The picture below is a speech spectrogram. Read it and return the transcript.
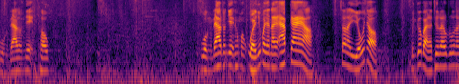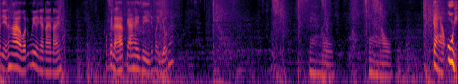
Cuồng đao cho nhện không? Cuồng đao cho nhện không bằng uể nhưng mà nhà này áp ca à? Sao này yếu nhở? Mình cơ bản là chưa ra ra nhện hai mà vẫn win được nhà này này. Không biết là áp ca hay gì nhưng mà yếu đấy cào cào cào. Ui,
